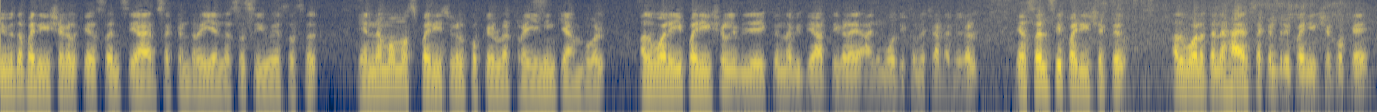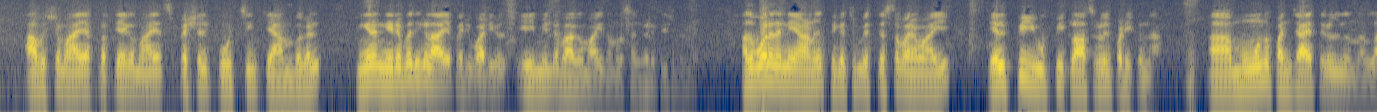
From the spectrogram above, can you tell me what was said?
വിവിധ പരീക്ഷകൾക്ക് S L C higher secondary L S S U S S N M M S പരീക്ഷകൾക്കൊക്കെയുള്ള ട്രെയിനിങ് ക്യാമ്പുകൾ അതുപോലെ ഈ പരീക്ഷകളിൽ വിജയിക്കുന്ന വിദ്യാർത്ഥികളെ അനുമോദിക്കുന്ന ചടങ്ങുകൾ എസ് എൽ സി പരീക്ഷയ്ക്ക് അതുപോലെ തന്നെ ഹയർ സെക്കൻഡറി പരീക്ഷയ്ക്കൊക്കെ ആവശ്യമായ പ്രത്യേകമായ സ്പെഷ്യൽ കോച്ചിങ് ക്യാമ്പുകൾ ഇങ്ങനെ നിരവധികളായ പരിപാടികൾ എയിമിന്റെ ഭാഗമായി നമ്മൾ സംഘടിപ്പിച്ചിട്ടുണ്ട്. അതുപോലെ തന്നെയാണ് തികച്ചും വ്യത്യസ്തപരമായി എൽ പി യു പി ക്ലാസ്സുകളിൽ പഠിക്കുന്ന മൂന്ന് പഞ്ചായത്തുകളിൽ നിന്നുള്ള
